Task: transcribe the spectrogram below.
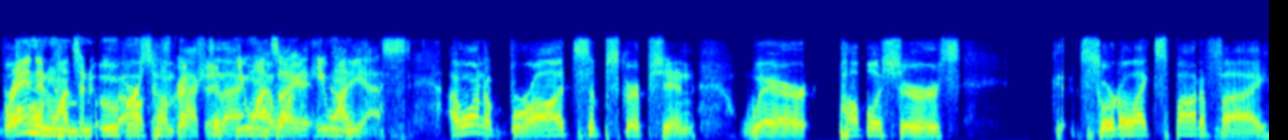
Brandon wants an Uber I'll come back to subscription. that. He wants I a- want he it- uh, wants- yes. I want a broad subscription where publishers, sort of like Spotify,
